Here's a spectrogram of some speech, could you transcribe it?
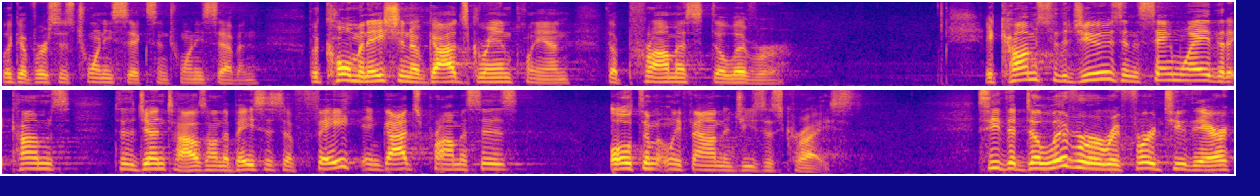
Look at verses 26 and 27. The culmination of God's grand plan, the promised deliverer. It comes to the Jews in the same way that it comes to the Gentiles on the basis of faith in God's promises, ultimately found in Jesus Christ. See, the deliverer referred to there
